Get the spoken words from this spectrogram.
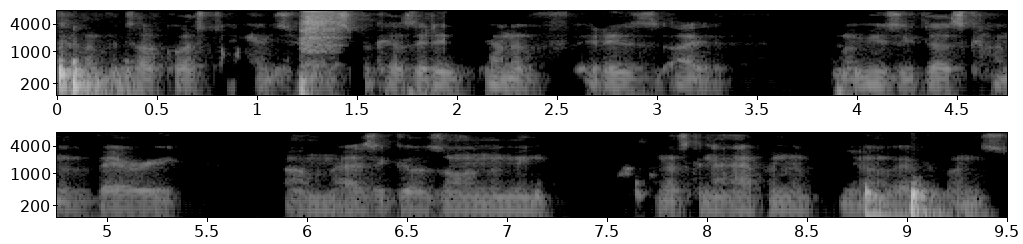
It's kind of a tough question to answer just because it is kind of it is I my music does kind of vary um, as it goes on. I mean, that's gonna happen. You know, everyone's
